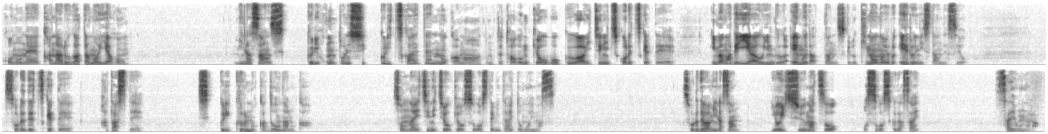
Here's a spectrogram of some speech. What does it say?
このね、カナル型のイヤホン、皆さんしっくり、本当にしっくり使えてんのかなと思って、多分今日僕は1日これつけて、今までイヤーウィングが M だったんですけど、昨日の夜 L にしたんですよ。それでつけて、果たして、しっくりくるのかどうなのか。そんな一日を今日過ごしてみたいと思います。それでは皆さん、良い週末をお過ごしください。さようなら。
